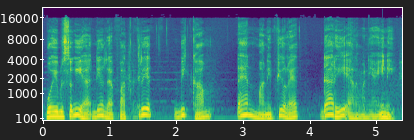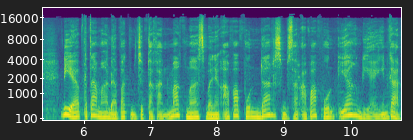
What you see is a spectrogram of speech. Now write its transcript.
Buah iblis Logia dia dapat create, become, dan manipulate dari elemennya ini. Dia pertama dapat menciptakan magma sebanyak apa pun dan sebesar apa pun yang dia inginkan.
